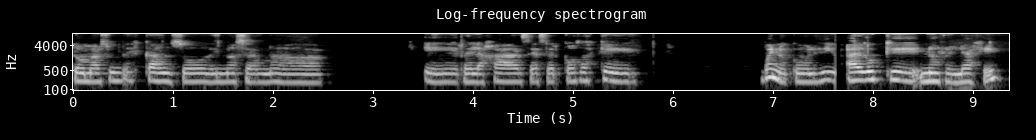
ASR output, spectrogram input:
Tomarse un descanso de no hacer nada, eh, relajarse, hacer cosas que, bueno, como les digo, algo que nos relaje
